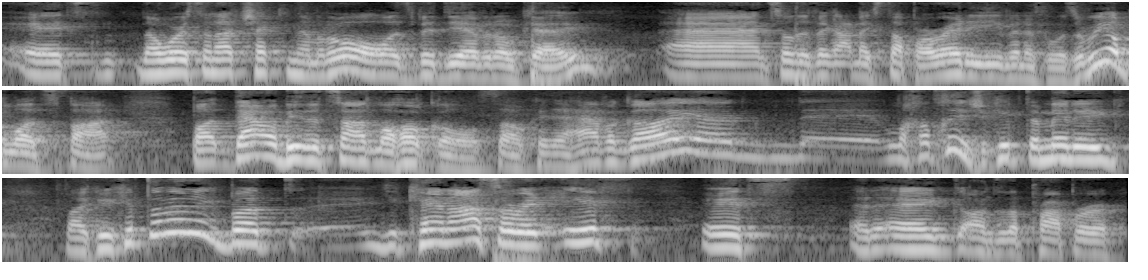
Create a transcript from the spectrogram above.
it's no worse than not checking them at all, it's b'diavad okay, and so they got mixed up already, even if it was a real blood spot, but that would be the tzad lahokol. So can you have a guy? Uh, you keep the minig like you keep the minig, but you can't answer it if it's an egg under the proper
